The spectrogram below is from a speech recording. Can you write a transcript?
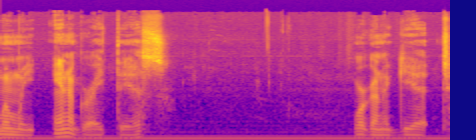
when we integrate this, we're going to get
